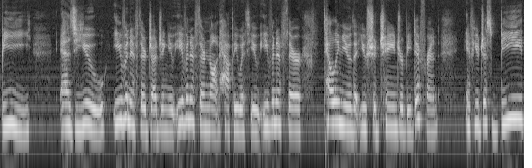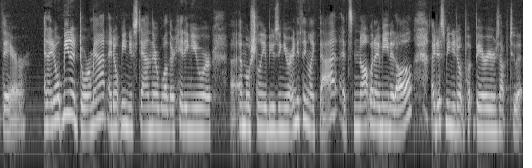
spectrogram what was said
be as you, even if they're judging you, even if they're not happy with you, even if they're telling you that you should change or be different, if you just be there and I don't mean a doormat. I don't mean you stand there while they're hitting you or uh, emotionally abusing you or anything like that. It's not what I mean at all. I just mean you don't put barriers up to it.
